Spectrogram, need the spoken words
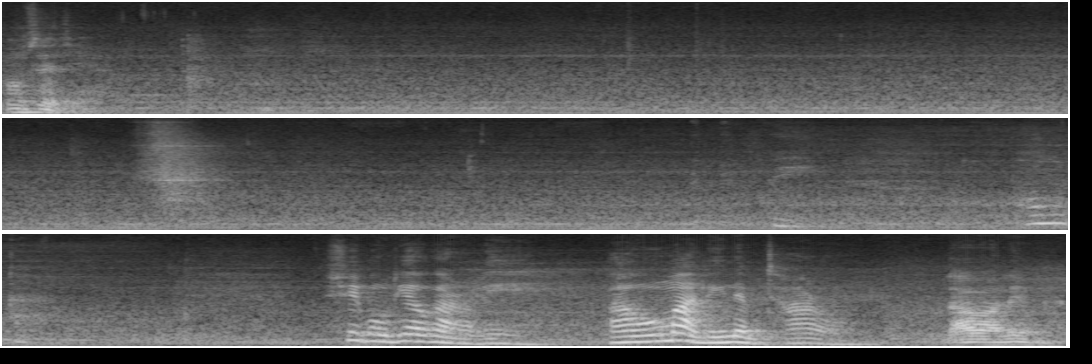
ဟုတ်ဆက်ကြီး ရွှေပုံတယောက်ကတော့လေဘာဝမှလေးနဲ့မထားတော့ဘူးလာပါလိမ့်မယ်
